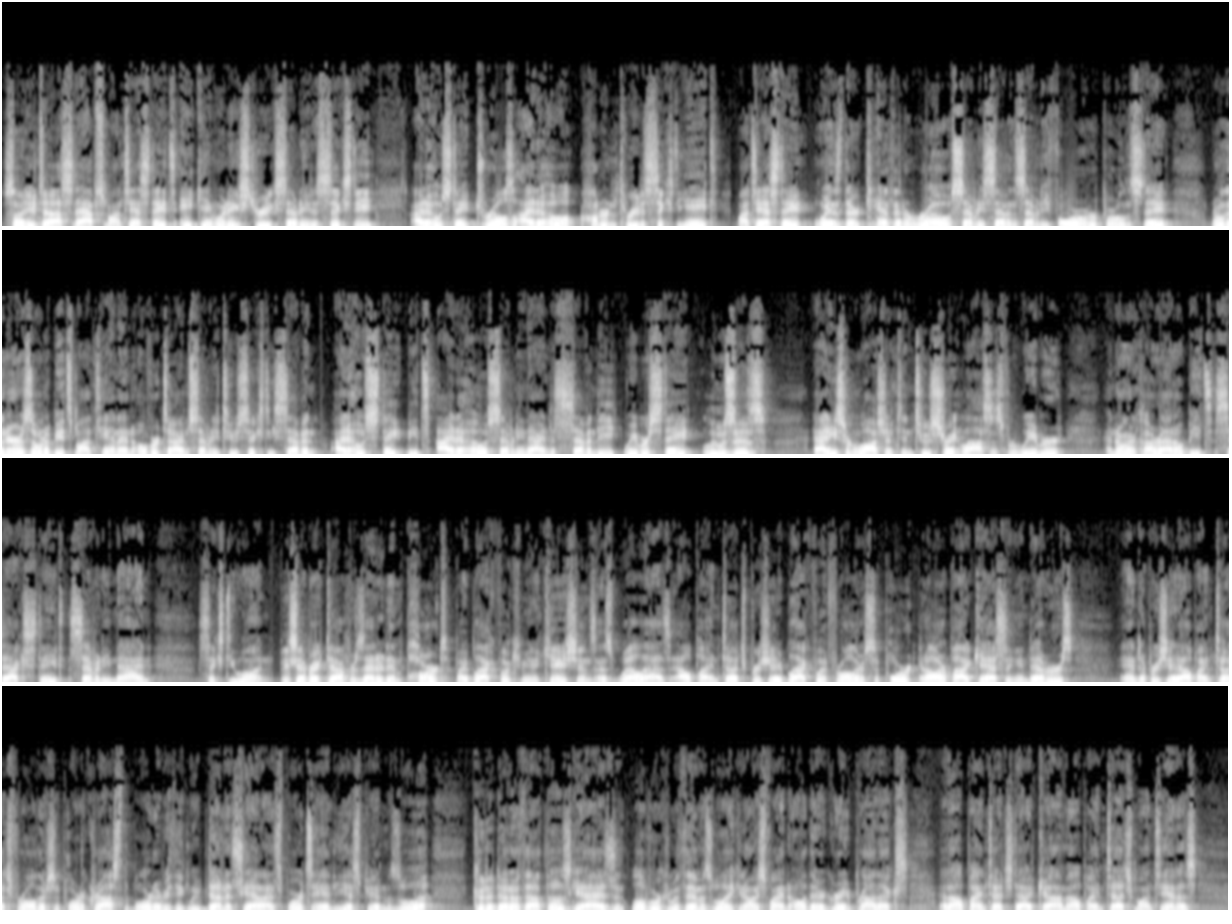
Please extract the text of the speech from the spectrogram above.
So Utah snaps Montana State's eight game winning streak 70 to 60. Idaho State drills Idaho 103 to 68. Montana State wins their 10th in a row 77 74 over Portland State. Northern Arizona beats Montana in overtime 72-67. Idaho State beats Idaho 79 70. Weber State loses at Eastern Washington, two straight losses for Weber. And Northern Colorado beats Sac State 79 61. Big Sky Breakdown presented in part by Blackfoot Communications as well as Alpine Touch. Appreciate Blackfoot for all their support and all our podcasting endeavors. And appreciate Alpine Touch for all their support across the board, everything we've done at Skyline Sports and ESPN Missoula. Couldn't have done it without those guys and love working with them as well. You can always find all their great products at alpinetouch.com. Alpine Touch, Montana's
